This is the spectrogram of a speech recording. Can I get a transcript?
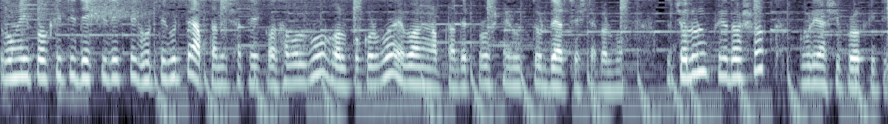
এবং এই প্রকৃতি দেখতে দেখতে, ঘুরতে ঘুরতে আপনাদের সাথে কথা বলব, গল্প করব এবং আপনাদের প্রশ্নের উত্তর দেওয়ার চেষ্টা করব। তো চলুন, প্রিয় দর্শক, ঘুরে আসি প্রকৃতি।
